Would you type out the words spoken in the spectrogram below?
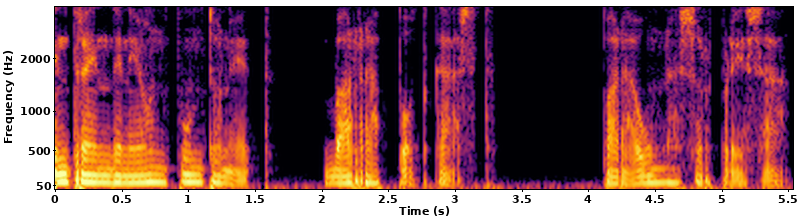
Entra en deneon.net barra podcast para una sorpresa.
